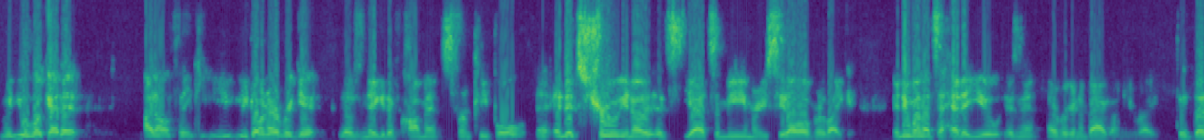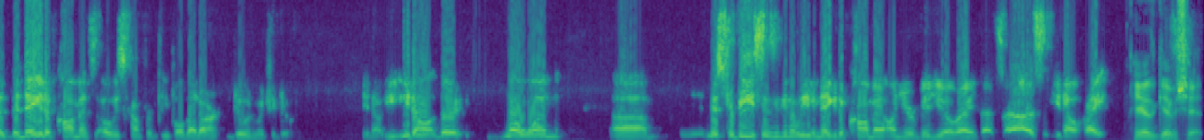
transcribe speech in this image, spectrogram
when you look at it, I don't think you, you don't ever get those negative comments from people. And it's true, you know, it's, yeah, it's a meme or you see it all over. Like anyone that's ahead of you isn't ever going to bag on you, right? The, the, the, negative comments always come from people that aren't doing what you're doing. You know, you, you don't, there, no one, um, Mr. Beast isn't going to leave a negative comment on your video, right? That's us, uh, you know, right? He doesn't give a shit.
